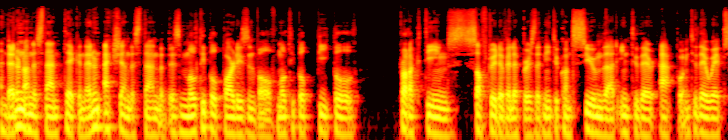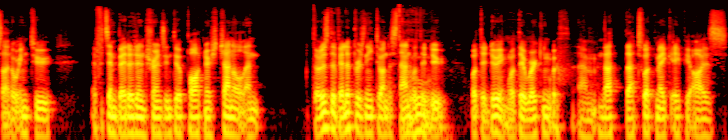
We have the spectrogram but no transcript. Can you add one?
and they don't understand tech, and they don't actually understand that there's multiple parties involved, multiple people product teams, software developers that need to consume that into their app or into their website or into, if it's embedded insurance, into a partner's channel. And those developers need to understand Ooh. what they do, what they're doing, what they're working with. Um, and that that's what make APIs,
